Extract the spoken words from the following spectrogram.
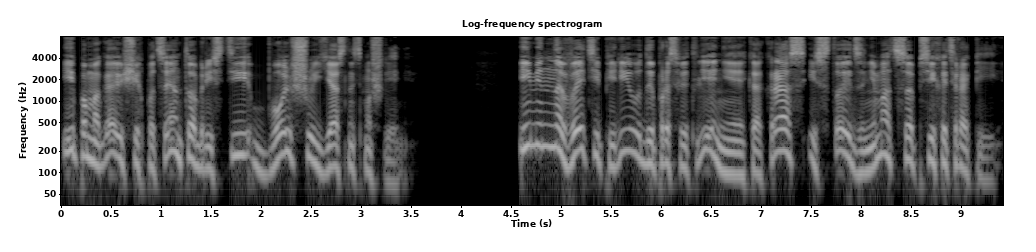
и помогающих пациенту обрести большую ясность мышления. Именно в эти периоды просветления как раз и стоит заниматься психотерапией,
